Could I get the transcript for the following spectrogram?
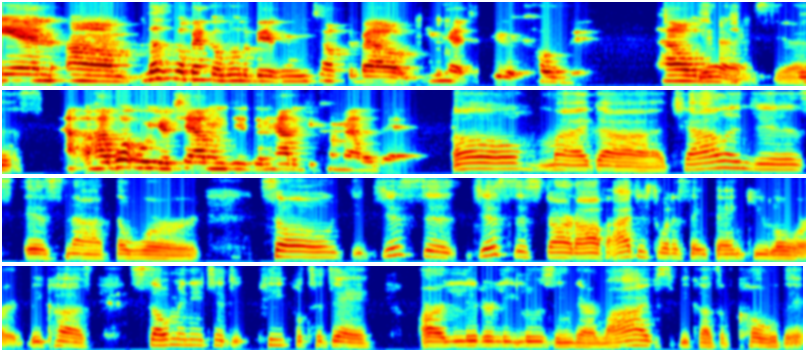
and um, let's go back a little bit when you talked about you had to deal with COVID. How yes, you, yes. How, what were your challenges and how did you come out of that? Oh my God, challenges is not the word. So just to just to start off, I just want to say thank you, Lord, because so many to, people today are literally losing their lives because of COVID,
